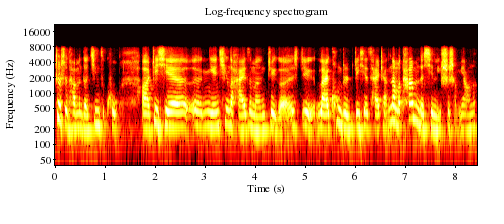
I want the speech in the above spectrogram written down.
这是他们的精子库，啊，这些呃年轻的孩子们，这个这来控制这些财产，那么他们的心理是什么样呢？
